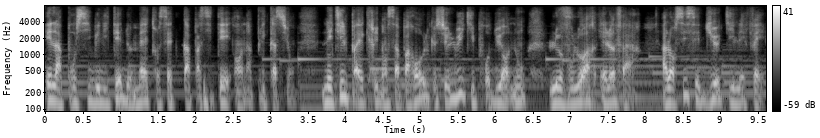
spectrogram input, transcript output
et la possibilité de mettre cette capacité en application. N'est-il pas écrit dans sa parole que celui qui produit en nous le vouloir et le faire? Alors si c'est Dieu qui les fait,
